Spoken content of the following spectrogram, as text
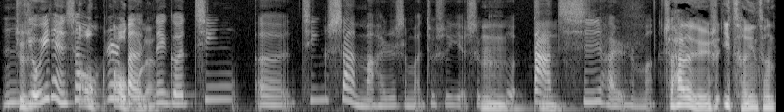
嗯，就是有一点像日本那个金呃金扇嘛，还是什么，就是也是刻、嗯大嗯漆还是什么，就它的等于是一层一层，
